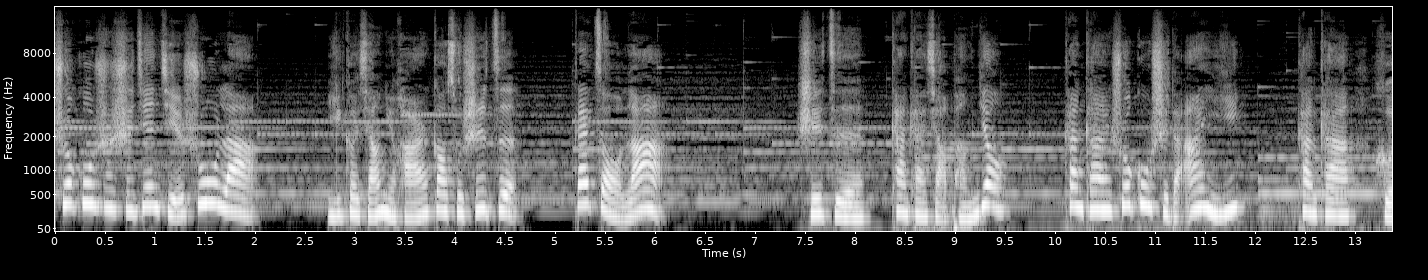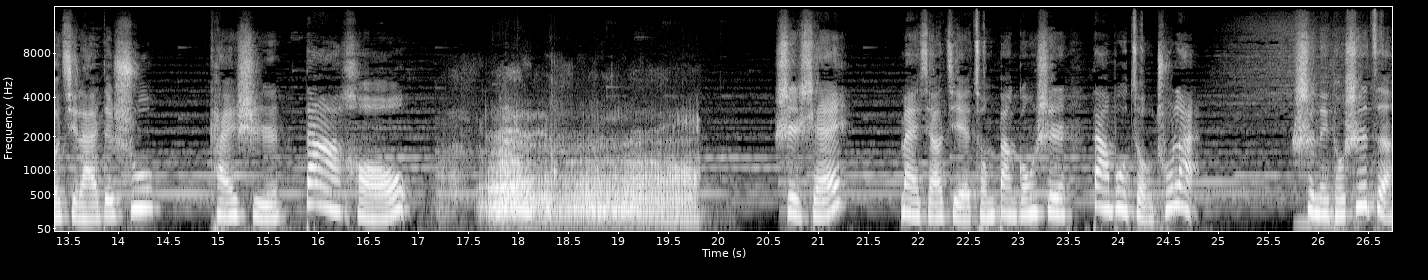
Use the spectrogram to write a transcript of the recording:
说故事时间结束啦！一个小女孩告诉狮子：“该走啦。”狮子看看小朋友，看看说故事的阿姨，看看合起来的书，开始大吼：“是谁？”麦小姐从办公室大步走出来：“是那头狮子。”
